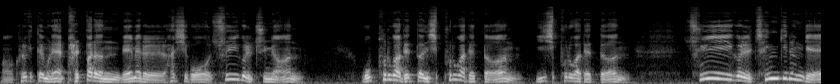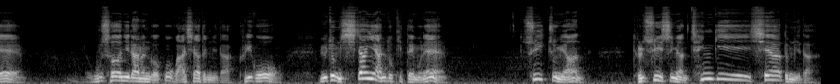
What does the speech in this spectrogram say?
어, 그렇기 때문에 발빠른 매매를 하시고 수익을 주면 5%가 됐던 10%가 됐던 20%가 됐던 수익을 챙기는 게 우선이라는 거 꼭 아셔야 됩니다. 그리고 요즘 시장이 안 좋기 때문에 수익 주면 들 수 있으면 챙기셔야 됩니다.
